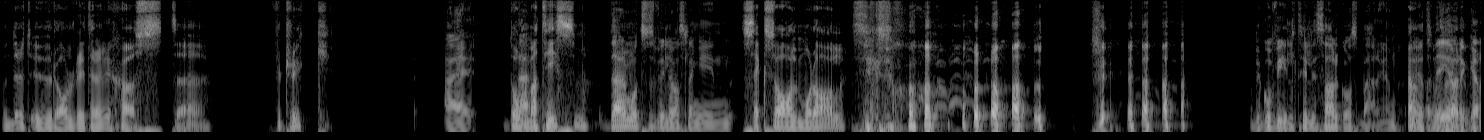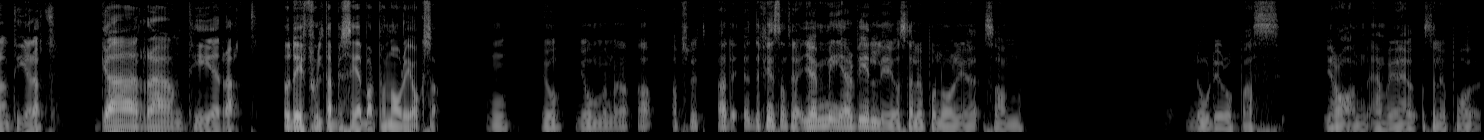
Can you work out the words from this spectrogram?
under ett uråldrigt religiöst eh, förtryck. Nej, Dogmatism, däremot så vill jag slänga in sexualmoral. sexualmoral. det går vilt till i Sargosbergen. Ja, så det gör det garanterat. Garanterat. Och det är fullt applicerbart på Norge också. Mm. Jo, jo, men ja, absolut. Ja, det, det finns någonting där. Jag är mer villig att ställa upp på Norge som Nordeuropas Iran än vad jag upp på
